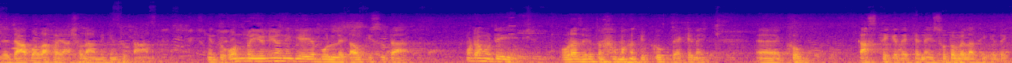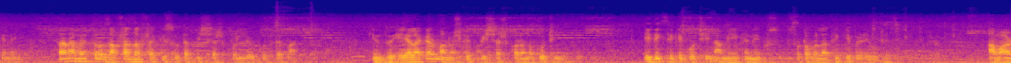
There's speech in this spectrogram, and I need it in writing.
যে যা বলা হয় আসলে আমি কিন্তু তা। কিন্তু অন্য ইউনিয়নে গিয়ে বললে তাও কিছুটা মোটামুটি ওরা যেহেতু আমাকে খুব দেখে নাই খুব কাছ থেকে দেখে নেই, ছোটবেলা থেকে দেখে নেই, তারা হয়তো জাফসা জাফসা কিছুটা বিশ্বাস করলেও করতে পারে। কিন্তু এই এলাকার মানুষকে বিশ্বাস করানো কঠিন। এই দিক থেকে কঠিন, আমি এখানে ছোটবেলা থেকে বেড়ে উঠেছি। আমার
